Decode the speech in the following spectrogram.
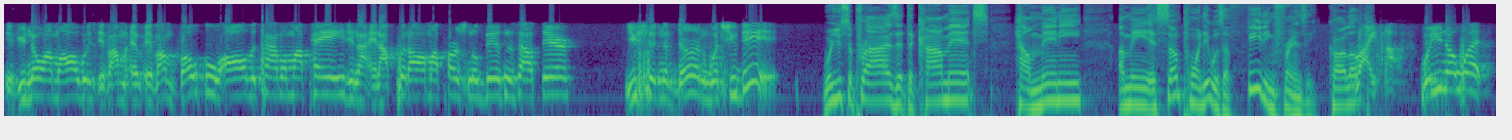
If you know I'm always, if I'm, if I'm vocal all the time on my page and I and I put all my personal business out there, you shouldn't have done what you did. Were you surprised at the comments? How many? I mean, at some point, it was a feeding frenzy, Carlos. Right. Well, you know what?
